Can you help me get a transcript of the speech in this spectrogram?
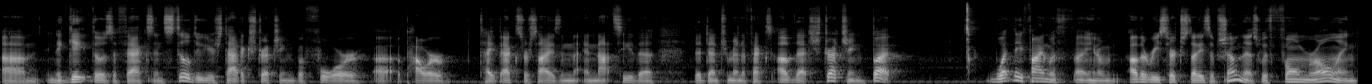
um, negate those effects and still do your static stretching before uh, a power type exercise and, and not see the the detriment effects of that stretching, but what they find with uh, you know other research studies have shown this with foam rolling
